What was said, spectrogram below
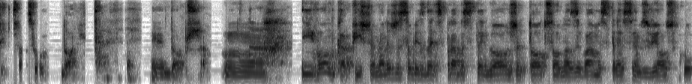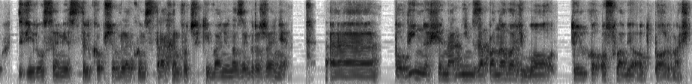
nauczyć szacunku do nich. Dobrze. Mm, Iwonka pisze, należy sobie zdać sprawę z tego, że to, co nazywamy stresem w związku z wirusem, jest tylko przewlekłym strachem w oczekiwaniu na zagrożenie. E, powinno się nad nim zapanować, bo tylko osłabia odporność.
